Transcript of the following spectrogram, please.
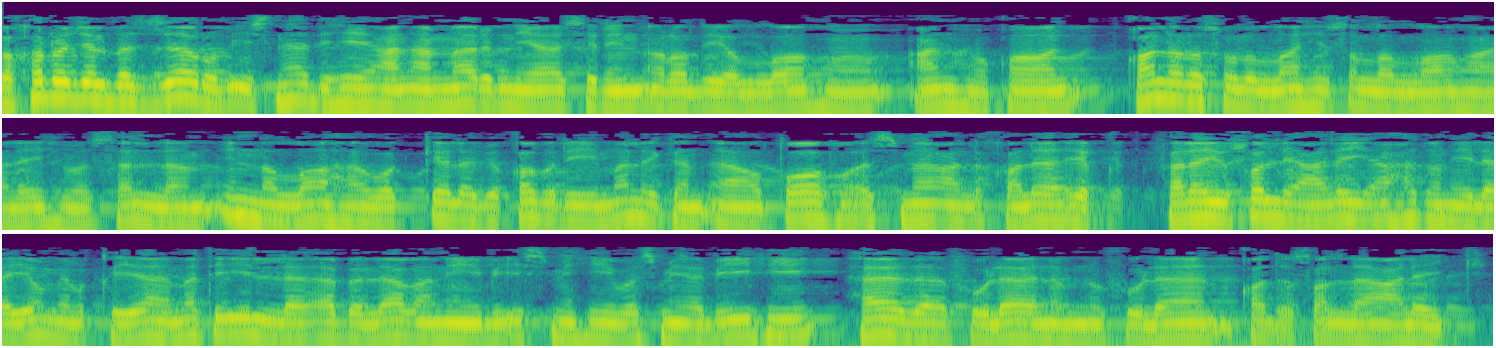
وخرج البزار بإسناده عن عمار بن ياسر رضي الله عنه قال قال رسول الله صلى الله عليه وسلم إن الله وكل بقبري ملكا أعطاه أسماع الخلائق فلا يصلي علي أحد إلى يوم القيامة إلا أبلغني باسمه واسم أبيه هذا فلان بن فلان قد صلى عليك.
